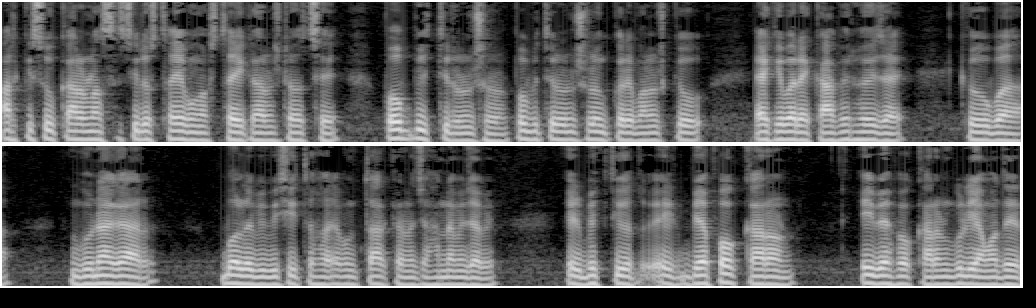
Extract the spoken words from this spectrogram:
আর কিছু কারণ আছে চিরস্থায়ী এবং অস্থায়ী কারণ, সেটা হচ্ছে প্রবৃত্তির অনুসরণ। প্রবৃত্তির অনুসরণ করে মানুষ কেউ একেবারে কাফের হয়ে যায়, কেউ বা গুণাগার বলে বিবেচিত হয় এবং তার কারণে জাহান্নামে যাবে। এর ব্যক্তিগত, এর ব্যাপক কারণ, এই ব্যাপক কারণগুলি আমাদের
